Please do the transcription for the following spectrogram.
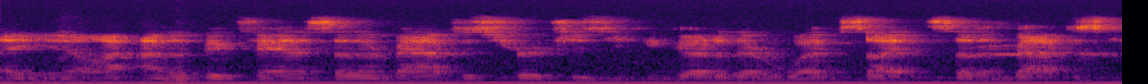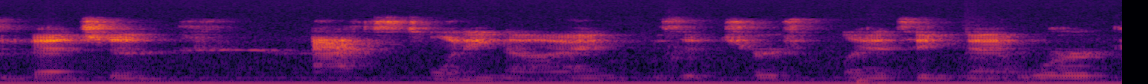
you know, I'm a big fan of Southern Baptist churches. You can go to their website, Southern Baptist Convention. Acts 29 is a church planting network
